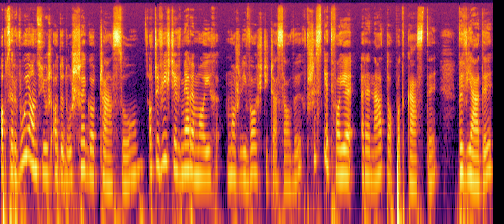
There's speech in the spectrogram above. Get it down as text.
Obserwując już od dłuższego czasu, oczywiście w miarę moich możliwości czasowych, wszystkie Twoje Renato podcasty, wywiady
